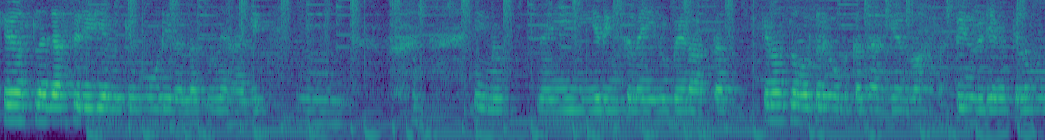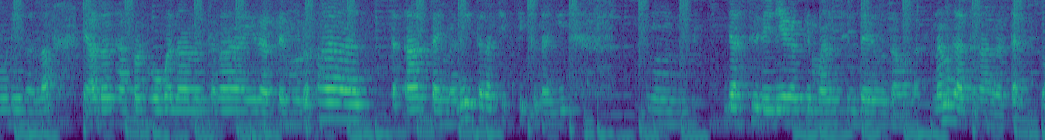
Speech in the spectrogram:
ಕೆಲವೊಂದ್ಸಲ ಜಾಸ್ತಿ ರೆಡಿ ಆಗೋಕ್ಕೆ ಮೂಡಿರಲ್ಲ ಸುಮ್ಮನೆ ಹಾಗೆ. ಏನು ಈ ಇಯರಿಂಗ್ಸ್ ಎಲ್ಲ ಏನು ಬೇಡ ಅಂತ. ಕೆಲವೊಂದ್ಸಲ ಹೊರಗಡೆ ಹೋಗ್ಬೇಕಾದ್ರೆ ಹಾಗೆ ಅಲ್ವಾ? ಅಷ್ಟೇನು ರೆಡಿ ಆಗೋಕ್ಕೆಲ್ಲ ಮೂಡಿರಲ್ಲ ಯಾವುದೊಂದು ಹಾಕೊಂಡು ಹೋಗೋಣ ಅನ್ನೋ ಥರ ಇರತ್ತೆ ಮೂಡು ಆ- ಟೈಮಲ್ಲಿ ಈ ಥರ ಚಿಕ್ಕ ಚಿಕ್ಕದಾಗಿ ಜಾಸ್ತಿ ರೆಡಿ ಆಗೋಕ್ಕೆ ಮನಸ್ಸಿಲ್ಲದೆ ಇರೋದು ಅವಾಗ ನನಗೆ ಆ ಥರ ಆಗುತ್ತೆ. ಸೊ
